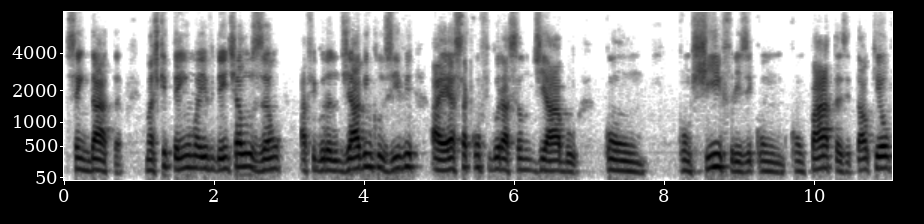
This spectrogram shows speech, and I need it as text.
sem data, mas que tem uma evidente alusão à figura do diabo, inclusive a essa configuração do diabo com, com chifres e com, com patas e tal, que eu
